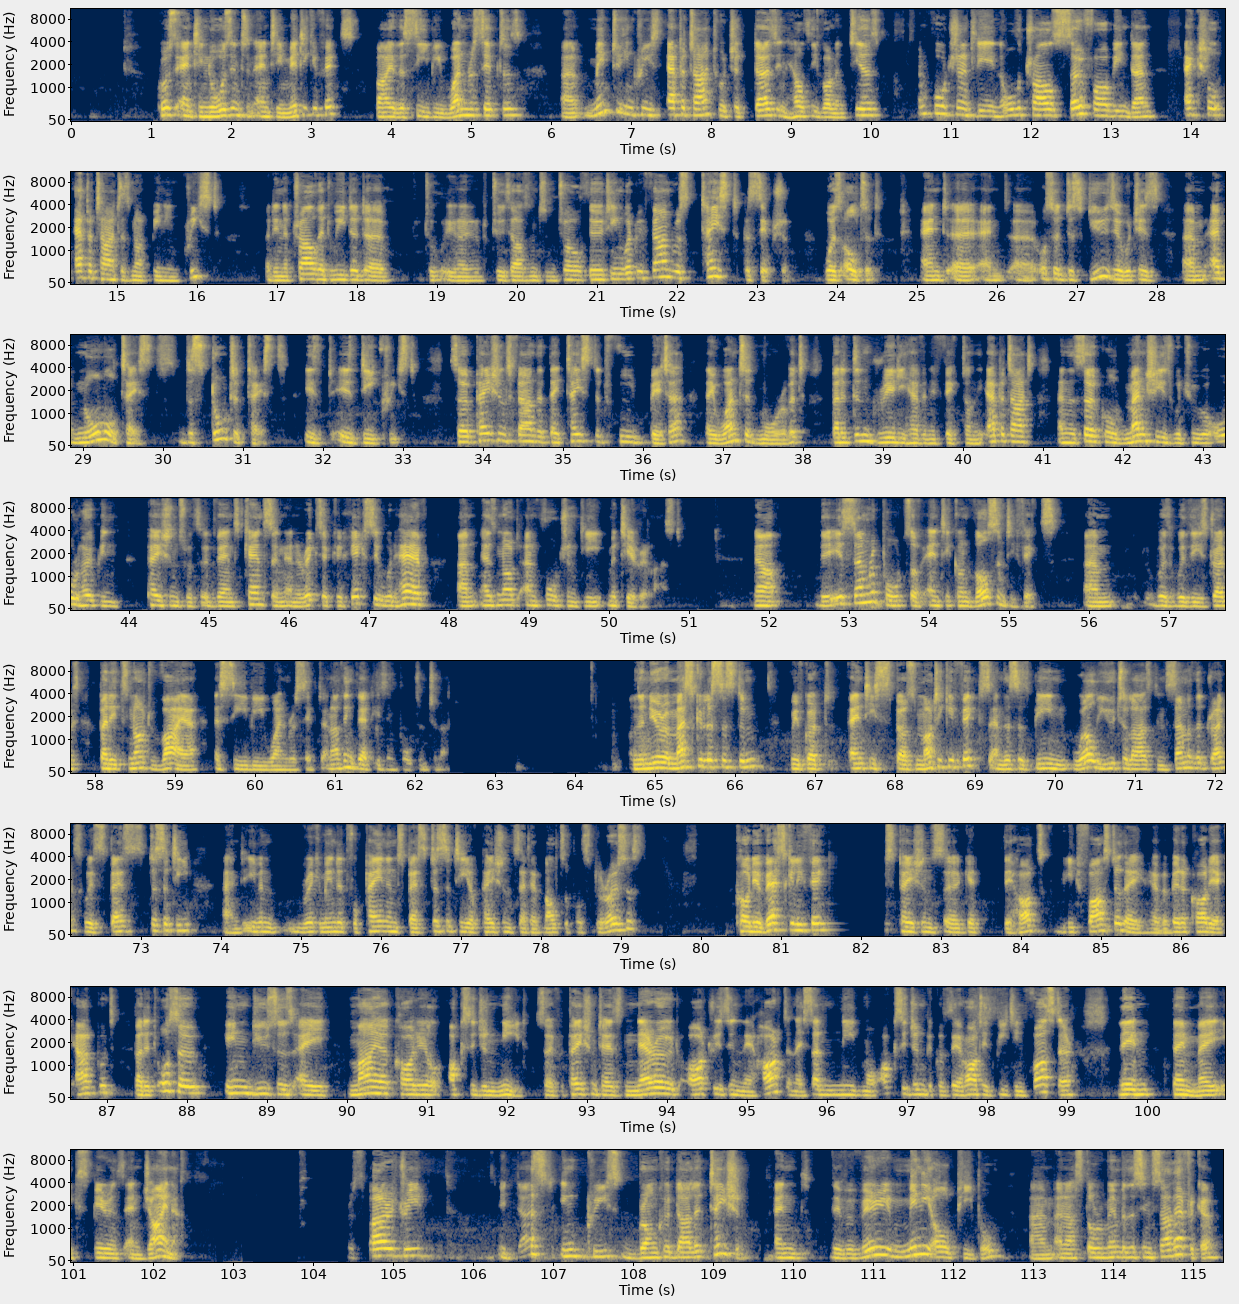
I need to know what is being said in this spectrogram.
Of course, anti-nauseant and antiemetic effects by the CB1 receptors uh, meant to increase appetite, which it does in healthy volunteers. Unfortunately, in all the trials so far being done, actual appetite has not been increased. But in a trial that we did, uh, to, you know, 2012-13, what we found was taste perception was altered, and uh, and uh, also dysgeusia, which is um, abnormal tastes, distorted tastes, is, is decreased. So patients found that they tasted food better, they wanted more of it, but it didn't really have an effect on the appetite. And the so called munchies, which we were all hoping patients with advanced cancer and anorexia cachexia would have, um, has not unfortunately materialized. Now, there is some reports of anticonvulsant effects um, with, with these drugs, but it's not via a CB1 receptor. And I think that is important to know. On the neuromuscular system, we've got antispasmodic effects, and this has been well utilized in some of the drugs with spasticity and even recommended for pain and spasticity of patients that have multiple sclerosis. Cardiovascular effects, patients uh, get their hearts beat faster, they have a better cardiac output, but it also induces a myocardial oxygen need. So if a patient has narrowed arteries in their heart and they suddenly need more oxygen because their heart is beating faster, then they may experience angina. Respiratory, it does increase bronchodilation. And there were very many old people, um, and I still remember this in South Africa,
